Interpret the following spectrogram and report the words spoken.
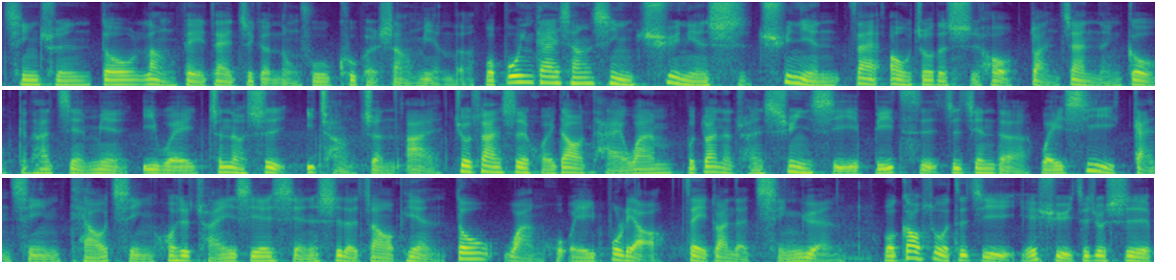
青春都浪费在这个农夫 Cooper 上面了。我不应该相信去年是去年在澳洲的时候短暂能够跟他见面，以为真的是一场真爱。就算是回到台湾，不断的传讯息，彼此之间的维系感情、调情，或是传一些闲适的照片，都挽回不了这一段的情。远，我告诉我自己，也许这就是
